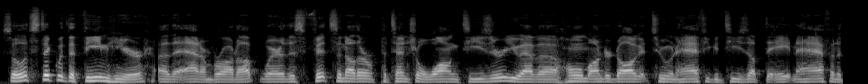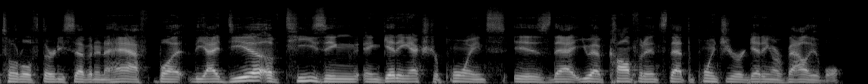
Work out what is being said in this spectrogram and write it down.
So let's stick with the theme here uh, that Adam brought up, where this fits another potential Wong teaser. You have a home underdog at two and a half. You could tease up to eight and a half and a total of 37 and a half. But the idea of teasing and getting extra points is that you have confidence that the points you are getting are valuable.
